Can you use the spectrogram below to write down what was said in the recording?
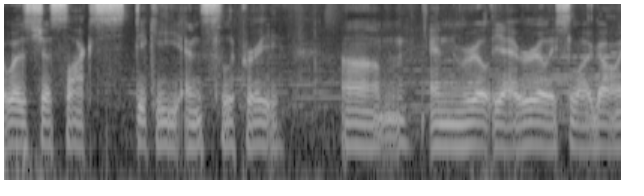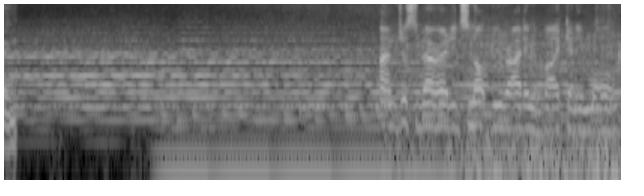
was just like sticky and slippery um, and real, yeah, really slow going. I'm just about ready to not be riding a bike anymore.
